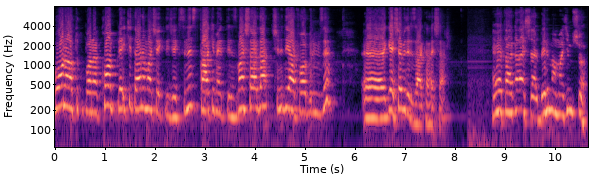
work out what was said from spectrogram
Bu 16 kupona komple 2 tane maç ekleyeceksiniz. Takip ettiğiniz maçlardan. Şimdi diğer formülümüze e, geçebiliriz arkadaşlar. Evet arkadaşlar benim amacım şu.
